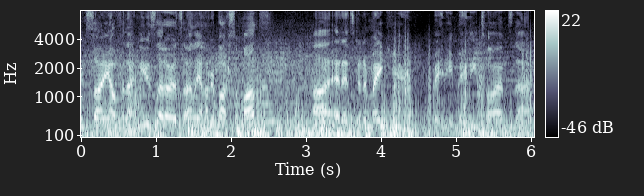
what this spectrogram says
in signing up for that newsletter, it's only 100 bucks a month, uh, and it's going to make you many, many times that.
